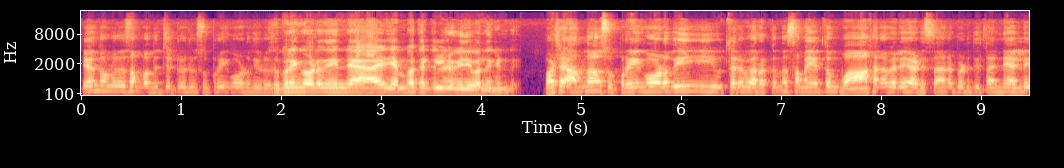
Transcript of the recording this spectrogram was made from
എന്നുള്ളത് സംബന്ധിച്ചിട്ട് ഒരു സുപ്രീം കോടതിയുടെ സുപ്രീം കോടതിന്റെ എൺപത്തെട്ടിലൊരു വിധി വന്നിട്ടുണ്ട്. പക്ഷെ അന്ന് സുപ്രീം കോടതി ഈ ഉത്തരവ് ഇറക്കുന്ന സമയത്തും വാഹന വിലയെ അടിസ്ഥാനപ്പെടുത്തി തന്നെയല്ലേ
